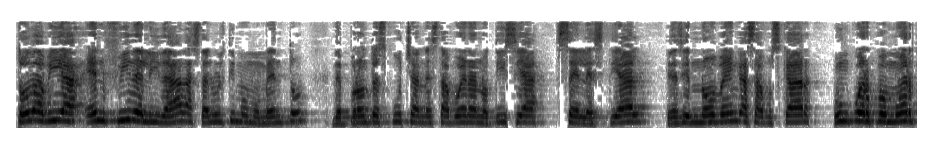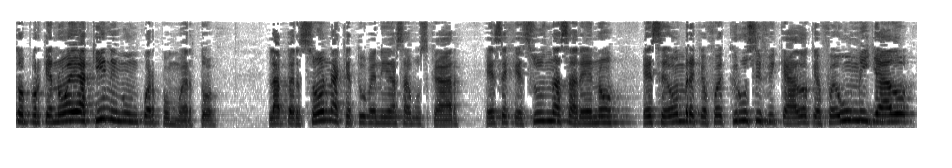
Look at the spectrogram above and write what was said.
todavía en fidelidad hasta el último momento, de pronto escuchan esta buena noticia celestial, es decir, no vengas a buscar un cuerpo muerto porque no hay aquí ningún cuerpo muerto. La persona que tú venías a buscar, ese Jesús Nazareno, ese hombre que fue crucificado, que fue humillado,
